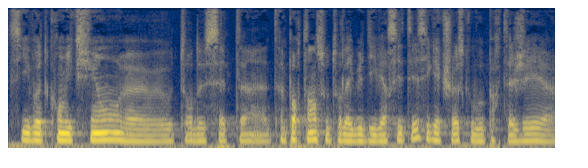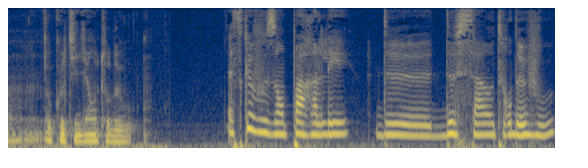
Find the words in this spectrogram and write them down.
si votre conviction euh, autour de cette euh, importance autour de la biodiversité, c'est quelque chose que vous partagez euh, au quotidien autour de vous. Est-ce que vous en parlez de, de ça autour de vous?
